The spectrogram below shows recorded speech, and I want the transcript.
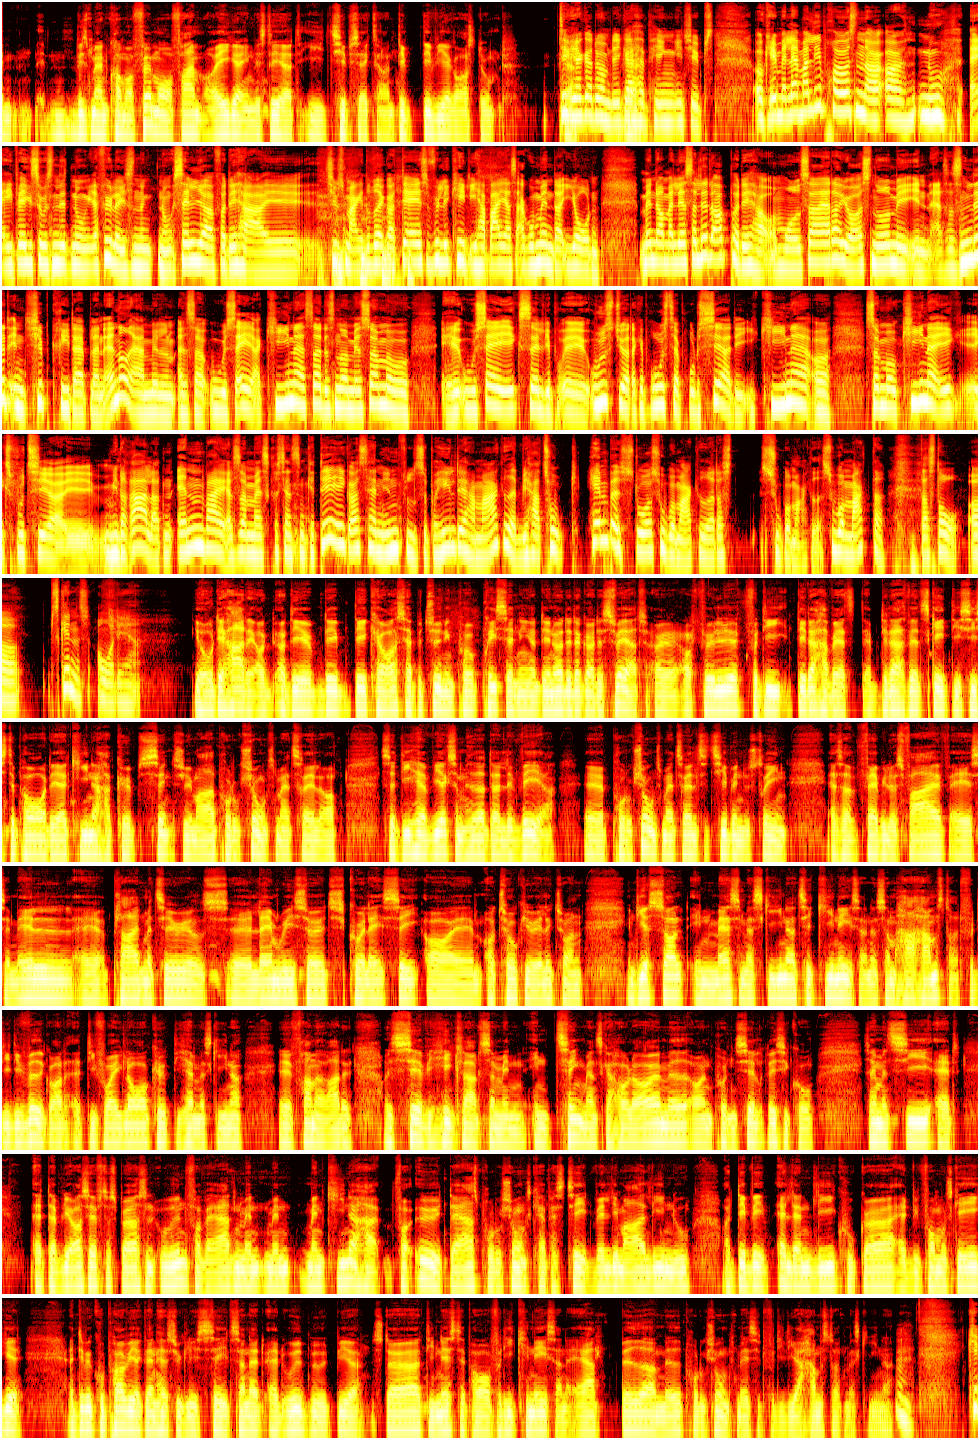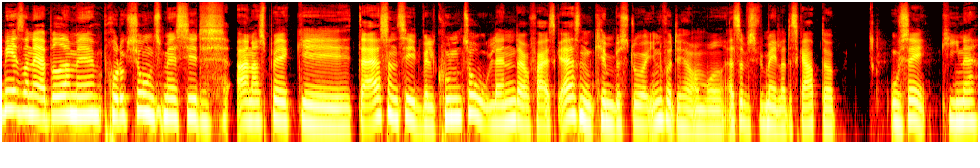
Øhm, øhm, hvis man kommer fem år frem og ikke er investeret i chipsektoren, det, det virker også dumt. Det virker ja. dumt ikke ja. at have penge i chips. Okay, men lad mig lige prøve sådan, og, og nu er I begge sådan lidt nu, jeg føler, I er sådan nogle sælgere for det her øh, chipsmarked, det ved jeg godt, det er I selvfølgelig ikke helt, I har bare jeres argumenter i orden. Men når man læser lidt op på det her område, så er der jo også noget med en, altså sådan lidt en chipkrig, der blandt andet er mellem altså USA og Kina, så er det sådan noget med, så må øh, USA ikke sælge øh, udstyr, der kan bruges til at producere det i Kina, og så må Kina ikke eksportere øh, mineraler den anden vej. Altså Mads Christiansen, kan det ikke også have en indflydelse på hele det her marked, at vi har to kæmpe store supermarkeder, der, supermarkeder, supermagter, der står og skændes over det her. Jo, det har det, og det, det, det kan også have betydning på prissætninger. Det er noget af det, der gør det svært at, at følge, fordi det der, har været, det, der har været sket de sidste par år, det er, at Kina har købt sindssygt meget produktionsmateriale op. Så de her virksomheder, der leverer øh, produktionsmateriale til chipindustrien, altså Fabulous 5, ASML, øh, Applied Materials, øh, Lam Research, KLAC og, øh, og Tokyo Electron, jamen, de har solgt en masse maskiner til kineserne, som har hamstret, fordi de ved godt, at de får ikke lov at købe de her maskiner fremadrettet. Og det ser vi helt klart som en, en ting, man skal holde øje med, og en potentiel risiko. Så kan man sige, at at der bliver også efterspørgsel uden for verden, men, men, men Kina har forøget deres produktionskapacitet vældig meget lige nu, og det vil alt andet lige kunne gøre, at vi får måske ikke, at det vil kunne påvirke den her cyklicitet, sådan at, at udbuddet bliver større de næste par år, fordi kineserne er bedre med produktionsmæssigt, fordi de har hamstret maskiner. Mm. Kineserne er bedre med produktionsmæssigt. Anders Bæk, øh, der er sådan set vel kun to lande, der jo faktisk er sådan kæmpe store inden for det her område. Altså hvis vi maler det skarpt op. USA, Kina,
